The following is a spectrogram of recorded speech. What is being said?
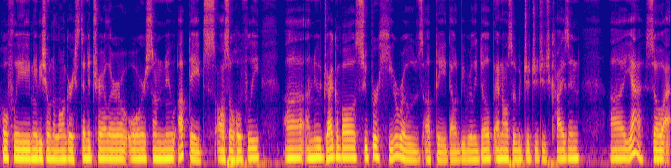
hopefully maybe showing a longer extended trailer or some new updates. Also, hopefully, uh, a new Dragon Ball Super Heroes update. That would be really dope. And also with Jujutsu Kaisen. Uh, yeah, so uh,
